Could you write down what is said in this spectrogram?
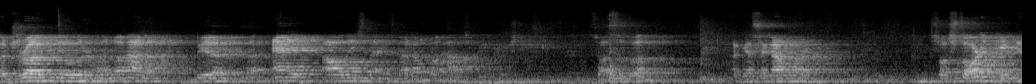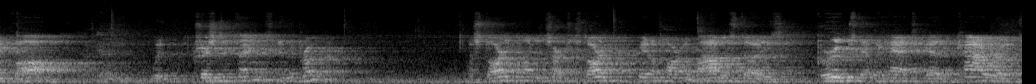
a drug dealer. I know how to be an addict, all these things. But I don't know how to be a Christian. So I said, well, I guess I got to learn. So I started getting involved with Christian things in the program. I started going to church. I started being a part of Bible studies, groups that we had together, Kairos,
